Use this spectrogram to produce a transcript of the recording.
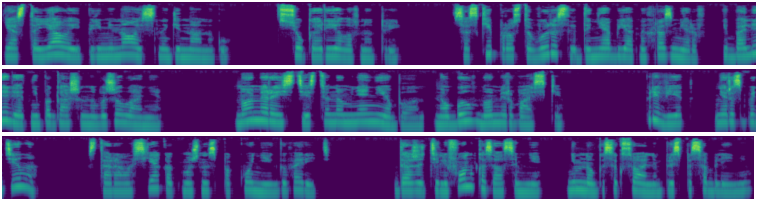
Я стояла и переминалась с ноги на ногу. Все горело внутри. Соски просто выросли до необъятных размеров и болели от непогашенного желания. Номера, естественно, у меня не было, но был номер Васьки. «Привет, не разбудила?» Старалась я как можно спокойнее говорить. Даже телефон казался мне немного сексуальным приспособлением.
